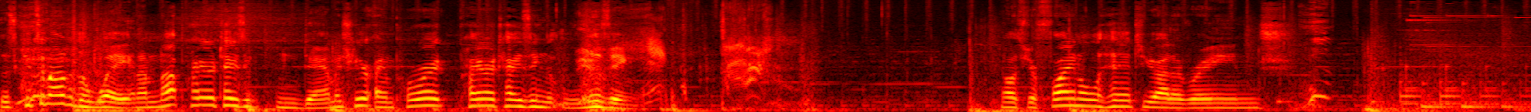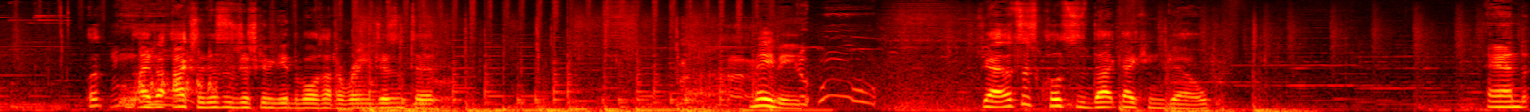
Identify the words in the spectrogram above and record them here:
This gets him out of the way, and I'm not prioritizing damage here, I'm prioritizing living. Now with your final hit, you're out of range. I, actually, this is just going to get the both out of range, isn't it? Maybe. Yeah, that's as close as that guy can go. And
